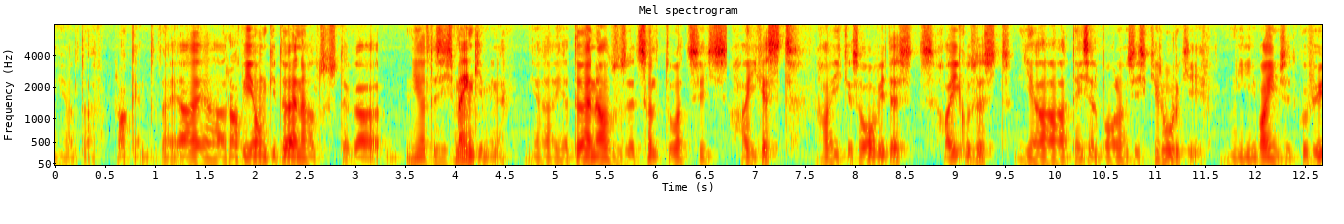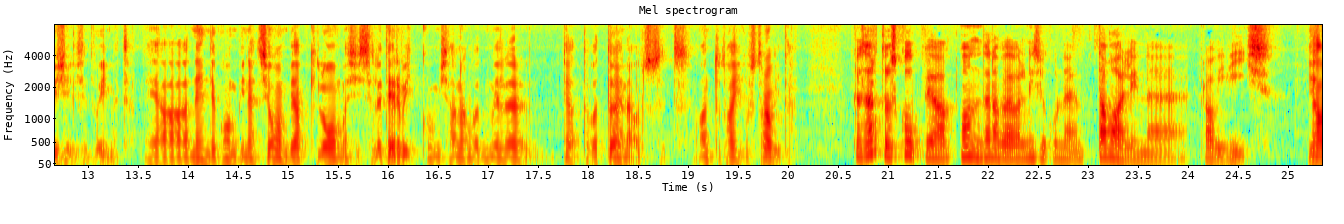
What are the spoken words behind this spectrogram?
nii-öelda rakendada. Ja, ja ravi ongi tõenäosustega nii-öelda siis mängimine. Ja, ja tõenäosused sõltuvad siis haigest, haige soovidest, haigusest ja teisel pool on siis kirurgi nii vaimsed kui füüsilised võimed. Ja nende kombinatsioon peabki looma siis selle terviku, mis annavad meile teatavad tõenäosused antud haigust ravida kas artroskoopia on tänapäeval niisugune tavaline raviviis? ja,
